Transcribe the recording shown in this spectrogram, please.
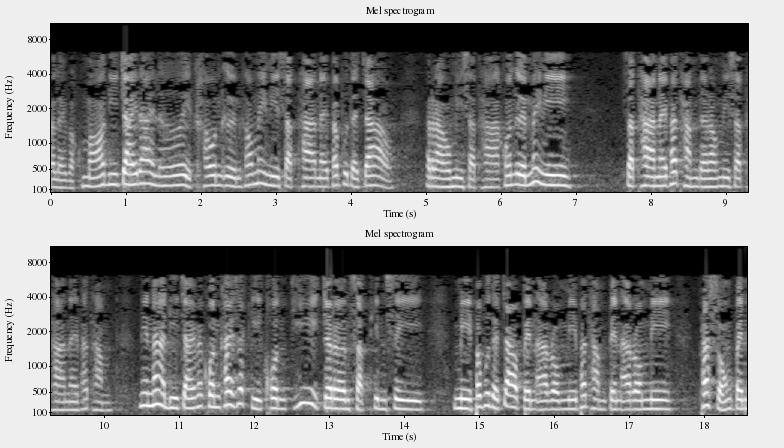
ก็เลยบอกหมอดีใจได้เลยคนอื่นเขาไม่มีศรัทธาในพระพุทธเจ้า เรามีศรัทธาคนอื่นไม่มีศรัทธาในพระธรรม แต่เรามีศรัทธาในพระธรรมนี่น่าดีใจไหมคนไข้สักกี่คนที่เจริญสัตทินรีมีพระพุทธเจ้าเป็นอารมณ์ มีพระธรรมเป็นอารมณ์มีพระสงฆ์เป็น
